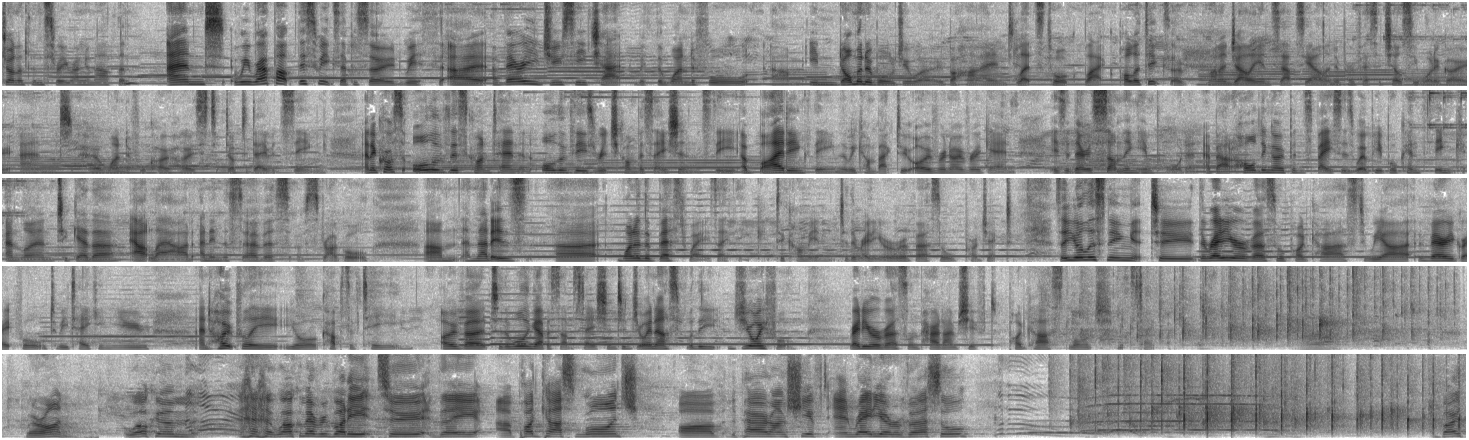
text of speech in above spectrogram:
Jonathan Sriranganathan. And we wrap up this week's episode with uh, a very juicy chat with the wonderful, um, indomitable duo behind Let's Talk Black Politics of Munanjahli and South Sea Islander Professor Chelsea Watego and her wonderful co host, Dr. David Singh. And across all of this content and all of these rich conversations, the abiding theme that we come back to over and over again is that there is something important about holding open spaces where people can think and learn together out loud and in the service of struggle. Um, and that is uh, one of the best ways, I think, to come in to the Radio Reversal project. So you're listening to the Radio Reversal podcast. We are very grateful to be taking you and hopefully your cups of tea over to the Woolloongabba substation to join us for the joyful Radio Reversal and Paradigm Shift podcast launch mixtape. We're on. Welcome, welcome everybody to the uh, podcast launch of the Paradigm Shift and Radio Reversal. Both,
